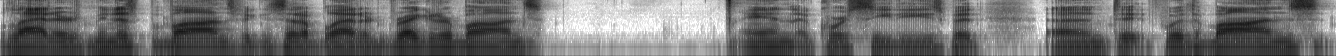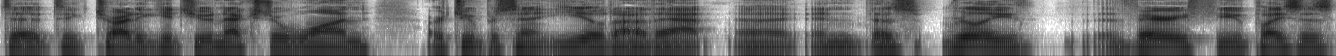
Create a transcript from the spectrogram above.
laddered municipal bonds, we can set up laddered regular bonds and of course CDs, but uh, to, for the bonds to, to try to get you an extra one or two percent yield out of that, uh, and there's really very few places.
